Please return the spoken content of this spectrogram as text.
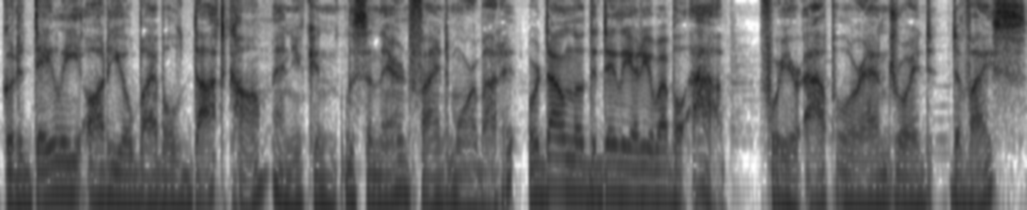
Go to dailyaudiobible.com and you can listen there and find more about it, or download the Daily Audio Bible app for your Apple or Android device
